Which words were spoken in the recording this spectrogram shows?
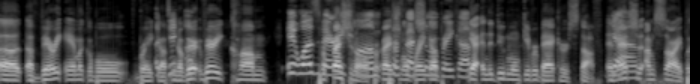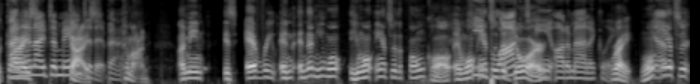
a- a very amicable breakup. you know, uh, very very calm. It was very Professional- calm, professional breakup. breakup. Yeah, and the dude won't give her back her stuff, and that's. Yeah. I'm sorry, but guys, and then I demanded guys, it back. come on. I mean, is every and and then he won't he won't answer the phone call and won't he answer the door. me automatically. Right, won't Yep. answer.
